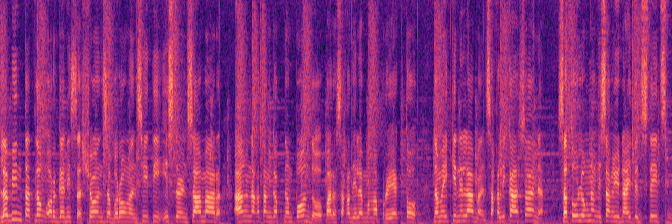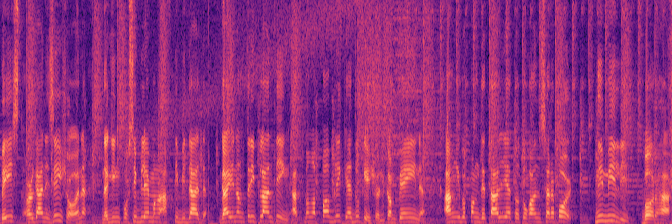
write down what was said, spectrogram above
Labintatlong organisasyon sa Borongan City, Eastern Samar ang nakatanggap ng pondo para sa kanilang mga proyekto na may kinalaman sa kalikasan. Sa tulong ng isang United States-based organization, naging posible mga aktibidad gaya ng tree planting at mga public education campaign. Ang iba pang detalye tutukan sa report ni Millie Borja.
